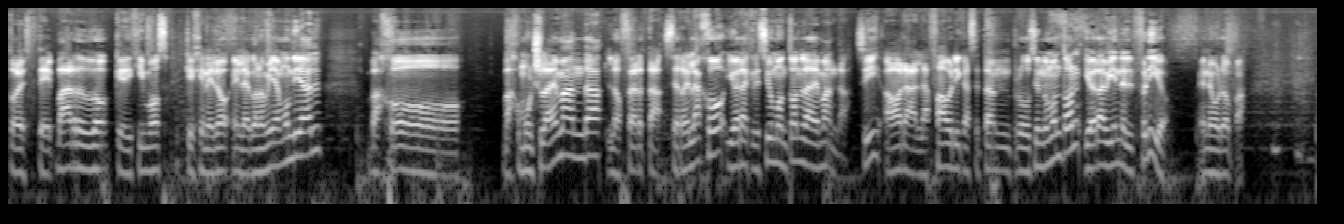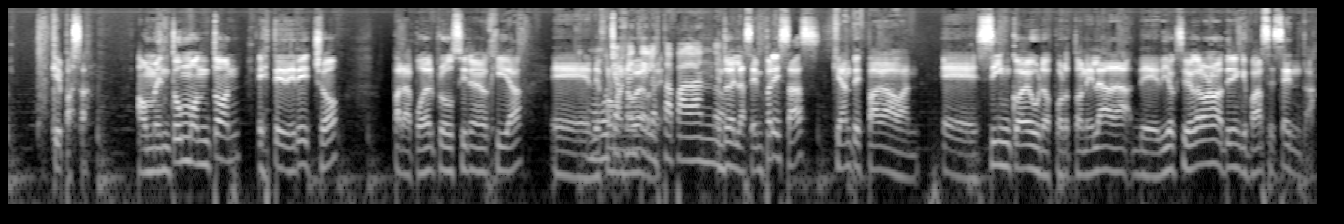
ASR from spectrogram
todo este bardo que dijimos que generó en la economía mundial, bajó, bajó mucho la demanda, la oferta se relajó y ahora creció un montón la demanda, ¿sí? Ahora las fábricas están produciendo un montón y ahora viene el frío en Europa. ¿Qué pasa? Aumentó un montón este derecho para poder producir energía eh, de Mucha forma no gente verde. lo está pagando. Entonces las empresas que antes pagaban eh, 5 euros por tonelada de dióxido de carbono ahora tienen que pagar 60.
